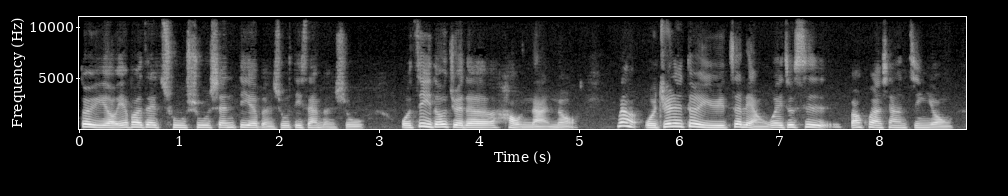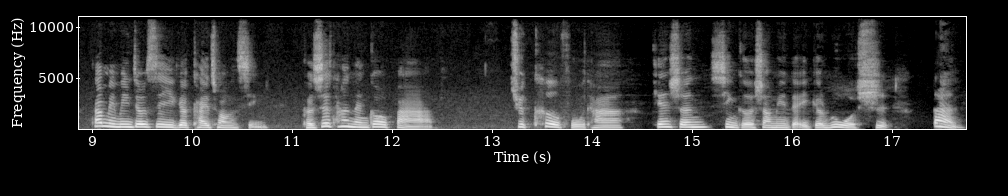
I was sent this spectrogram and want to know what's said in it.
对于哦要不要再出书、生第二本书、第三本书，我自己都觉得好难哦。那我觉得对于这两位，就是包括像金庸，他明明就是一个开创型，可是他能够把去克服他天生性格上面的一个弱势。但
